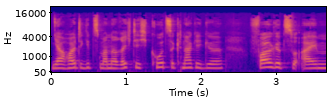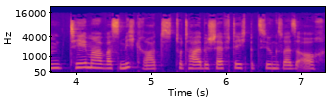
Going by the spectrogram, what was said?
ja, heute gibt es mal eine richtig kurze, knackige Folge zu einem Thema, was mich gerade total beschäftigt, beziehungsweise auch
